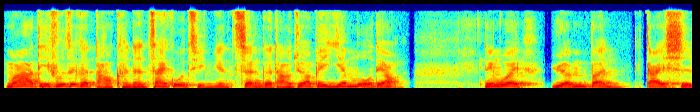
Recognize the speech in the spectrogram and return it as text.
马尔地夫这个岛可能再过几年，整个岛就要被淹没掉了。因为原本该是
